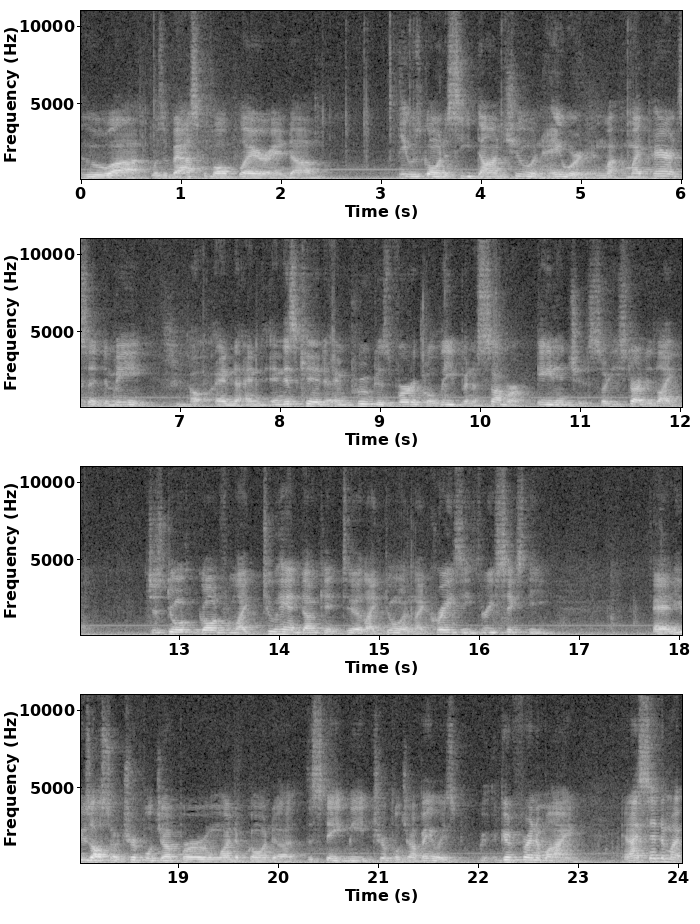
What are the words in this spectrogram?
who uh, was a basketball player, and um, he was going to see Don Chu in Hayward, and my, my parents said to me, oh, and, and, and this kid improved his vertical leap in a summer, eight inches. So he started like, just doing, going from like two-hand dunking to like doing like crazy 360. And he was also a triple jumper and wound up going to the state meet and triple jump. Anyways, a good friend of mine. And I said to my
